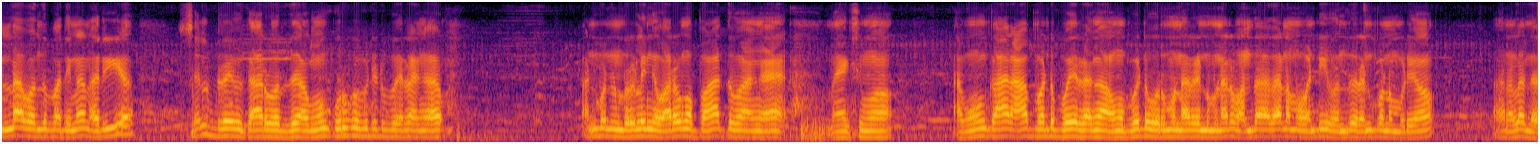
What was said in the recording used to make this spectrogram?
எல்லாம் வந்து பார்த்திங்கன்னா நிறைய செல்ஃப் டிரைவ் கார் வருது. அவங்க குறுக்க விட்டுட்டு போயிடுறாங்க. அன்பு நண்பர்கள் இங்கே வரவங்க பார்த்து வாங்க மேக்ஸிமம் அவங்க கார் ஆஃப் பண்ணிட்டு போயிடுறாங்க. அவங்க போயிட்டு ஒரு மணி நேரம் ரெண்டு மணி நேரம் வந்தால் தான் நம்ம வண்டி வந்து ரன் பண்ண முடியும். அதனால் இந்த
